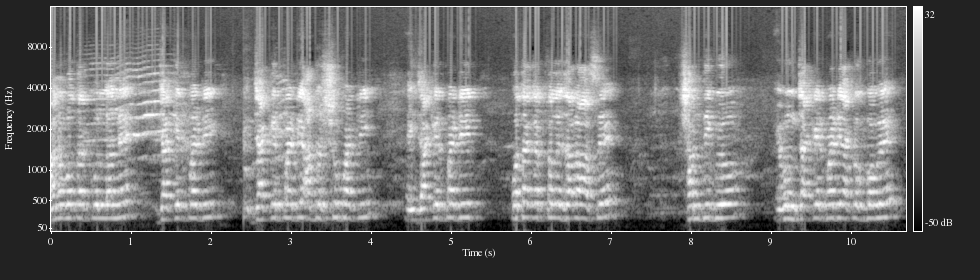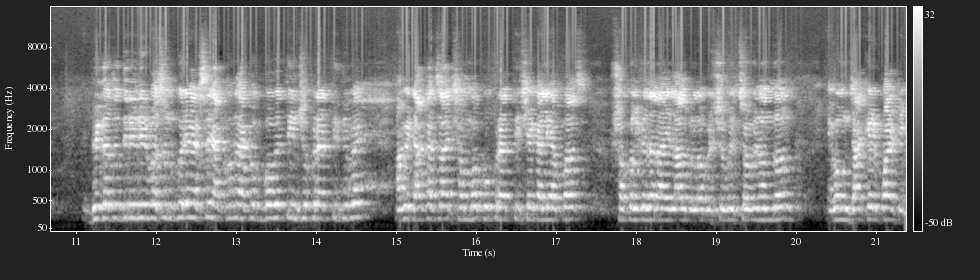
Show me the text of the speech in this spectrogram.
মানবতার কল্যাণে জাকের পার্টি জাকের পার্টি আদর্শ পার্টি এই জাকের পার্টির পতাকার তলে যারা আছে, শান্তিপ্রিয় এবং জাকের পার্টি এককভাবে বিগত দিনে নির্বাচন করে আসছে, এখনও এককভাবে তিনশো প্রার্থী দেবে। আমি ঢাকা চাই সম্ভাব্য প্রার্থী শেখ আলী আব্বাস, সকলকে জানাই লাল গোলাপের শুভেচ্ছা, অভিনন্দন। এবং জাকের পার্টি,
